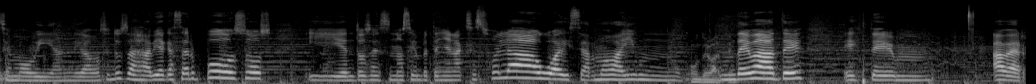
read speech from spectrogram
se movían, digamos. Entonces había que hacer pozos y entonces no siempre tenían acceso al agua y se armó ahí un, Un debate. un debate. Este, a ver,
